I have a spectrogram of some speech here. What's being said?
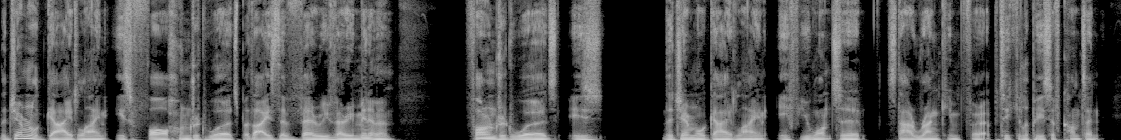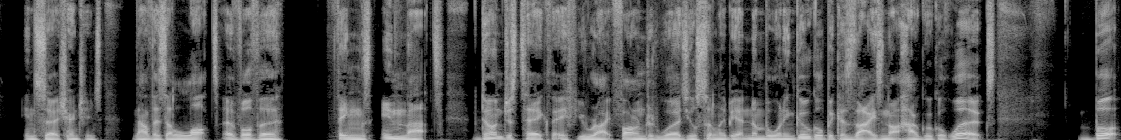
the general guideline is 400 words, but that is the very, very minimum. 400 words is the general guideline if you want to start ranking for a particular piece of content in search engines. Now, there's a lot of other things in that. Don't just take that if you write 400 words, you'll suddenly be at number one in Google because that is not how Google works. But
